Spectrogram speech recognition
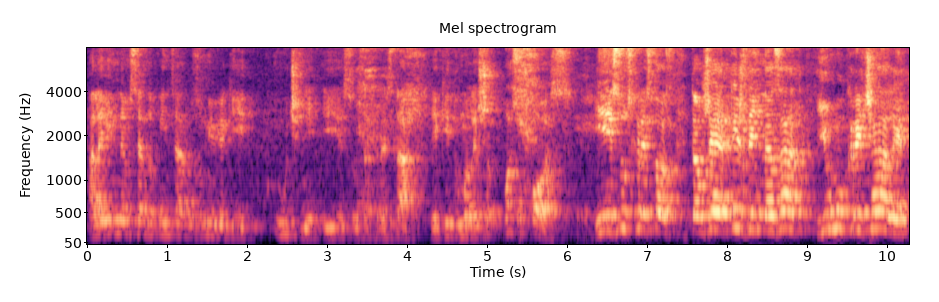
але він не все до кінця розумів, як і учні Ісуса Христа, які думали, що ось-ось. І Ісус Христос, та вже тиждень назад йому кричали,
